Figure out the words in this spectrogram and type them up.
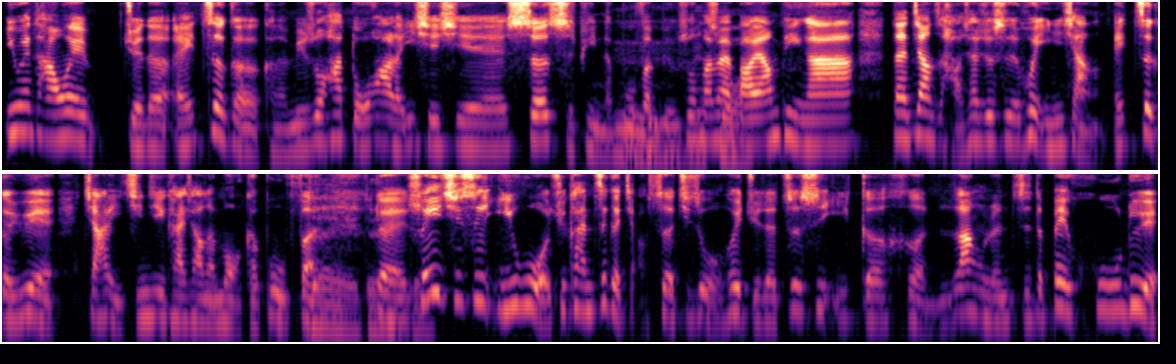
因为他会觉得，哎，这个可能比如说他多花了一些些奢侈品的部分，嗯、比如说买买保养品啊，但这样子好像就是会影响，哎，这个月家里经经济开销的某个部分，对对，对，所以其实以我去看这个角色，其实我会觉得这是一个很让人值得被忽略，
